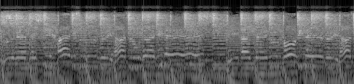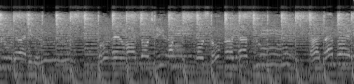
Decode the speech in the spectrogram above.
触れて支配するやつがべる動いてるやつがいる俺はどちらにもそんなやつに定まり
